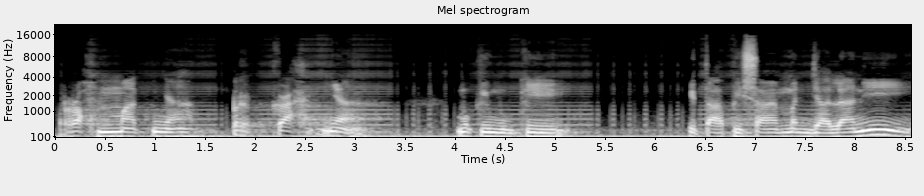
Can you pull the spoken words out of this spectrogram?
rahmatnya berkahnya. Mugi-mugi kita bisa menjalani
